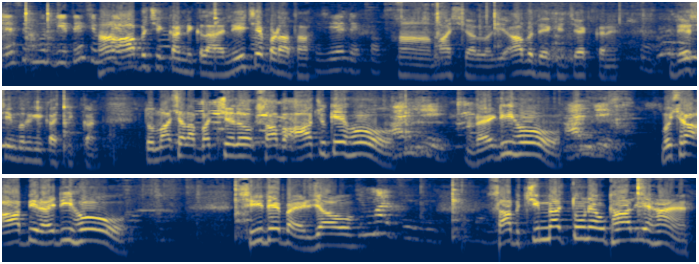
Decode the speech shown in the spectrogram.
देसी मुर्गी थी हाँ अब चिकन निकला है नीचे हाँ। पड़ा था। ये देखो। हाँ माशाल्लाह जी अब देखें चेक करें। देसी मुर्गी का चिकन तो माशाल्लाह बच्चे लोग सब आ चुके हो। हाँ रेडी हो? हाँ जी। बुशरा आप भी रेडी हो? सीधे बैठ जाओ। सब चिम्मच तूने उठा लिए हैं।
